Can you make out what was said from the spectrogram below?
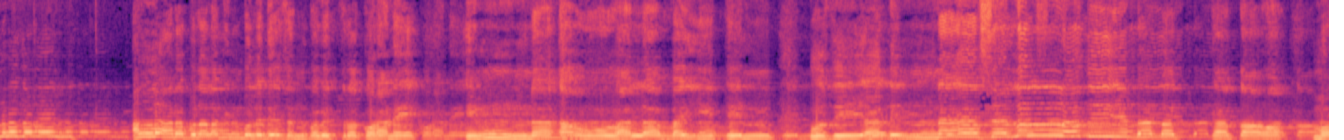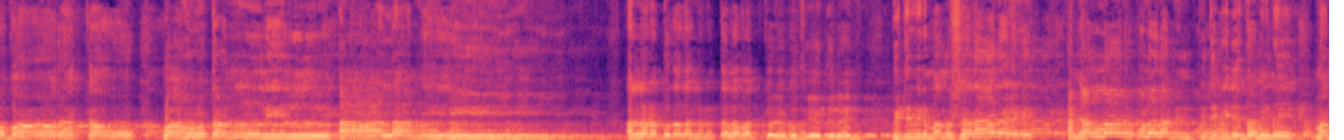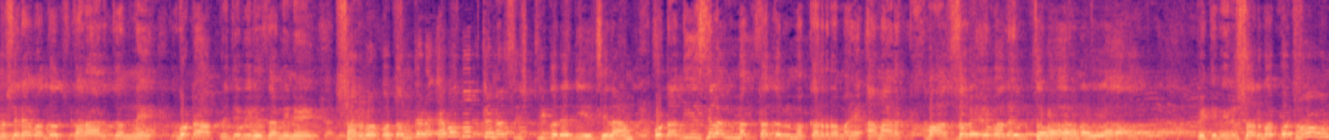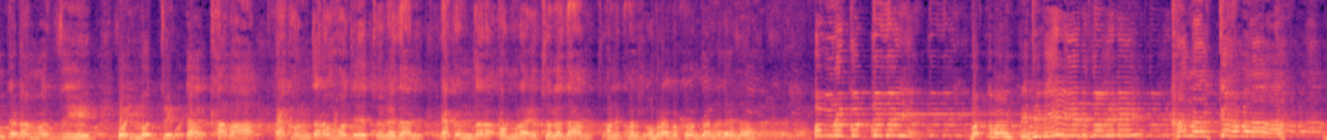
আপনারা জানেন আল্লাহ রাব্বুল আলামিন বলে দিয়েছেন পবিত্র কোরআনে ইন্না আউওয়ালা আল্লাহ রাব্বুল আলামিন তেলাওয়াত করে বুঝিয়ে দিলেন, পৃথিবীর মানুষেরা রে, আমি আল্লাহ রাব্বুল আলামিন পৃথিবীর জমিনে মানুষের ইবাদত করার জন্য গোটা পৃথিবীর জমিনে সর্বপ্রথম যেটা ইবাদত কেনা সৃষ্টি করে দিয়েছিলাম, ওটা দিয়েছিলাম মক্কাতুল মুকাররমায় আমার জোরে বলেন, সুবহানাল্লাহ। পৃথিবীর সর্বপ্রথম যেটা মসজিদ, ওই মসজিদটা খাওয়া। এখন যারা হজে চলে যান, এখন যারা ওমরায় চলে যান, অনেক মানুষ ওমরায় বর্তমান জানা যায় না? ওমরা বর্তমান পৃথিবীর জমিনে খানা কাবা,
